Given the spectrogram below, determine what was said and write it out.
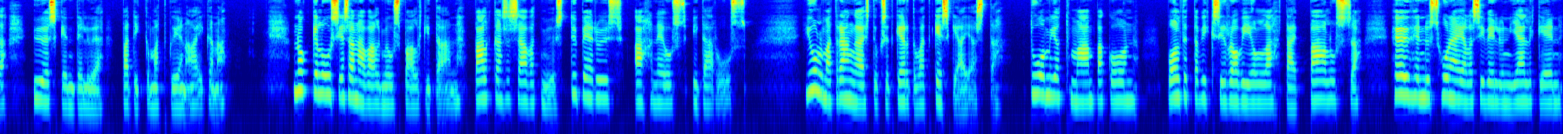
harrasta yöskentelyä patikkamatkojen aikana. Nokkeluus ja sanavalmius palkitaan. Palkkansa saavat myös typeryys, ahneus, itaruus. Julmat rangaistukset kertovat keskiajasta. Tuomiot maanpakoon, poltettaviksi roviolla tai paalussa, höyhennys hunajalla sivelyn jälkeen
